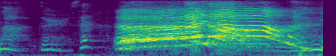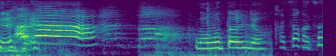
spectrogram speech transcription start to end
하나, 둘, 셋. 으아! 가자! 너무 떨려. 가자, 가자.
